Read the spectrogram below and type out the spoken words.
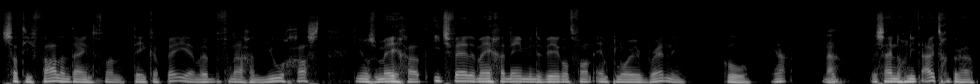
zat die Valentijn van TKP. En we hebben vandaag een nieuwe gast die ons meegaat, iets verder mee gaat nemen in de wereld van employer branding. Cool. Ja. Nou, We zijn nog niet uitgepraat.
